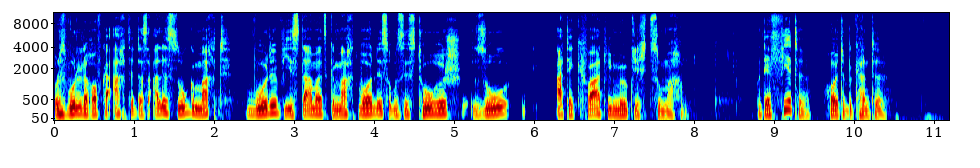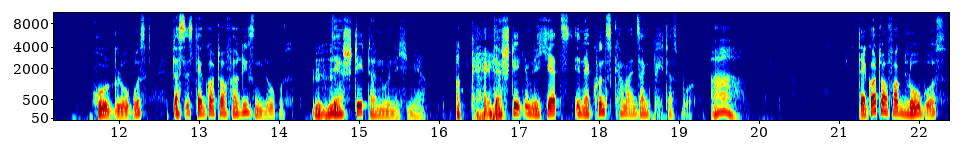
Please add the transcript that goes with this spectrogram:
Und es wurde darauf geachtet, dass alles so gemacht wurde, wie es damals gemacht worden ist, um es historisch so adäquat wie möglich zu machen. Und der vierte heute bekannte Hohlglobus, das ist der Gottorfer Riesenglobus. Der steht da nur nicht mehr. Okay. Der steht nämlich jetzt in der Kunstkammer in St. Petersburg. ah. Der Gottorfer Globus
